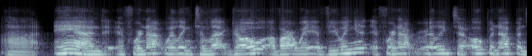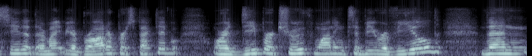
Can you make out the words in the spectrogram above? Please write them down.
Uh, and if we're not willing to let go of our way of viewing it, if we're not willing to open up and see that there might be a broader perspective or a deeper truth wanting to be revealed, then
